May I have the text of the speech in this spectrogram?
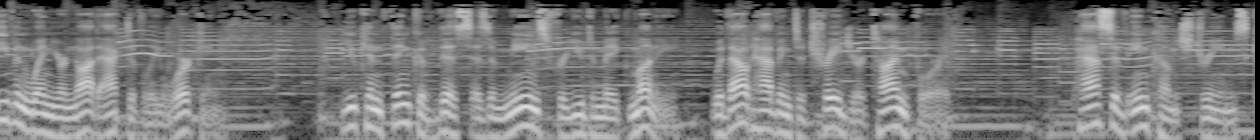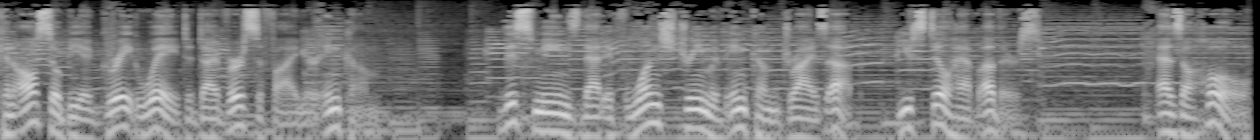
even when you're not actively working. You can think of this as a means for you to make money, without having to trade your time for it. Passive income streams can also be a great way to diversify your income. This means that if one stream of income dries up, you still have others. As a whole,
